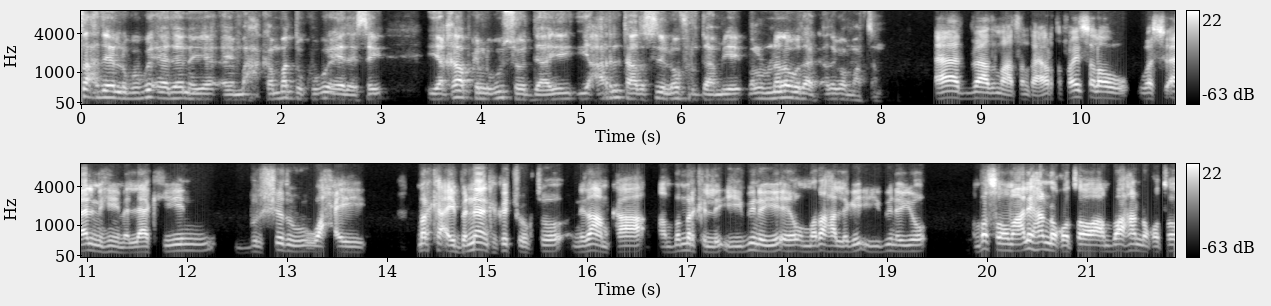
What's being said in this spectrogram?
saxdee lagugu eedeynaya maxkamadda kugu eedeysay iyo qaabka lagu soo daayey iyo arrintaada sidii loo furdaamiyey bal nala wadaag adigoo mahadsan. Aad baad u mahadsan tahay. Horta faysalow waa su'aal muhiima laakiin bulshadu waxay marka ay bannaanka ka joogto nidaamka amba marka la iibinayo ee ummadaha laga iibinayo amba soomaali ha noqoto amba ha noqoto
